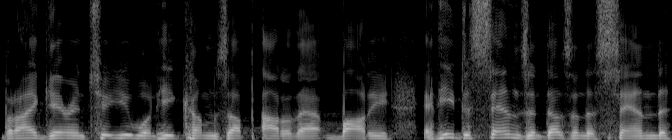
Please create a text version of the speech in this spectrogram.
But I guarantee you, when he comes up out of that body and he descends and doesn't ascend,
